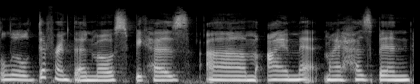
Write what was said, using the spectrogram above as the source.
a little different than most because um, I met my husband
